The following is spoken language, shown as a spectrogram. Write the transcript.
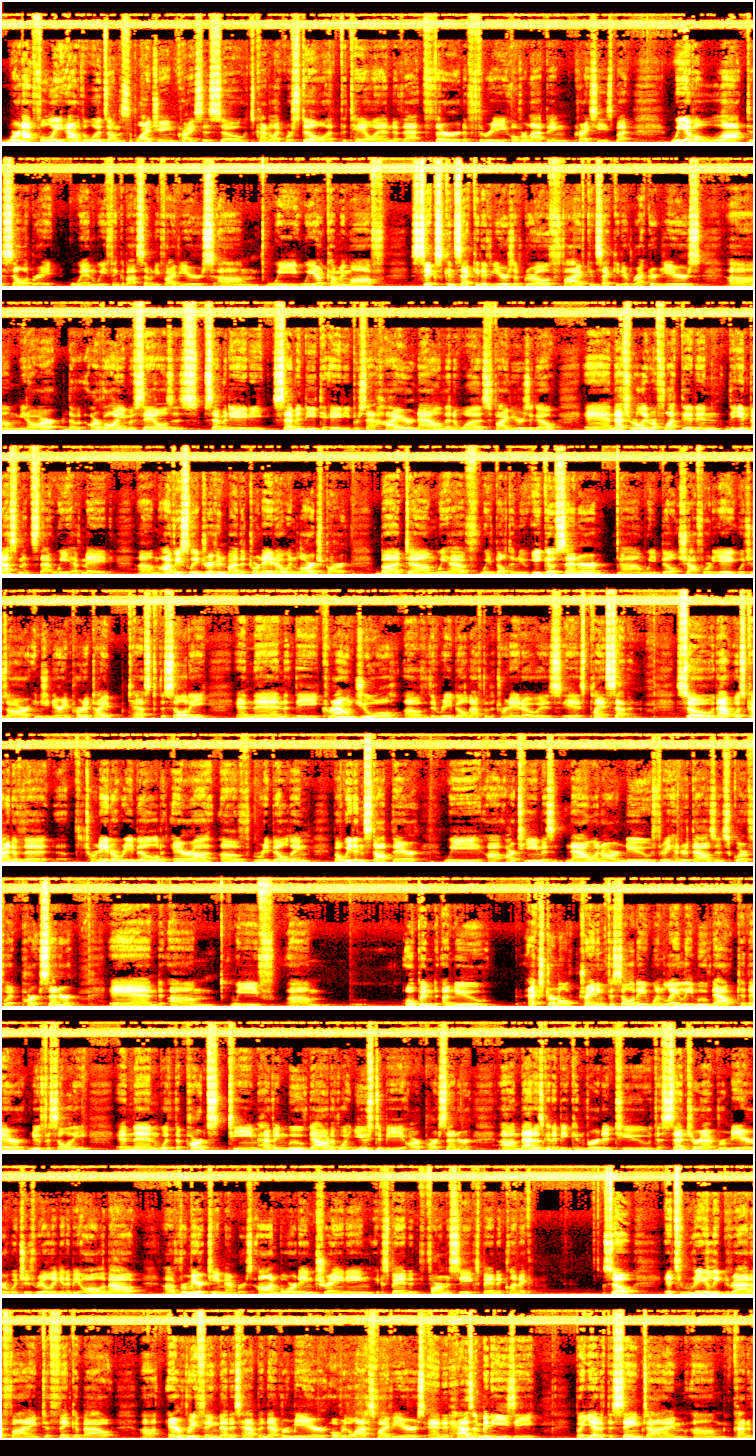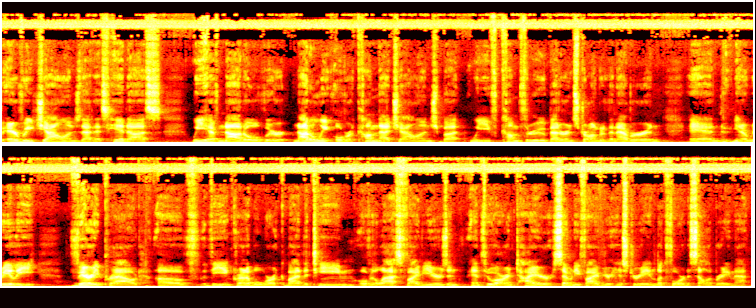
we're not fully out of the woods on the supply chain crisis, so it's kind of like we're still at the tail end of that third of three overlapping crises. But we have a lot to celebrate when we think about 75 years. Um, we we are coming off six consecutive years of growth, five consecutive record years. Um, you know, our the, our volume of sales is 70, 80, 70 to 80 percent higher now than it was five years ago, and that's really reflected in the investments that we have made. Um, obviously, driven by the tornado in large part, but um, we have we've built a new eco center. Um, we built Shop 48, which is our engineering prototype test facility. And then the crown jewel of the rebuild after the tornado is is Plant Seven. So that was kind of the tornado rebuild era of rebuilding, but we didn't stop there. We uh, our team is now in our new 300,000 square foot part center, and um, we've um, opened a new external training facility when Lely moved out to their new facility. And then with the parts team having moved out of what used to be our part center, um, that is going to be converted to the center at Vermeer, which is really going to be all about uh, Vermeer team members, onboarding, training, expanded pharmacy, expanded clinic. So it's really gratifying to think about uh, everything that has happened at Vermeer over the last five years. And it hasn't been easy but yet at the same time, um, kind of every challenge that has hit us, we have not over not only overcome that challenge, but we've come through better and stronger than ever, and and you know really very proud of the incredible work by the team over the last five years and, and through our entire 75 year history and look forward to celebrating that.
